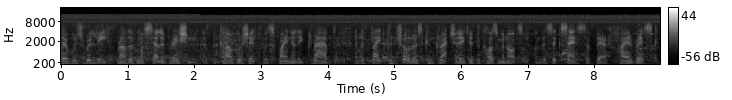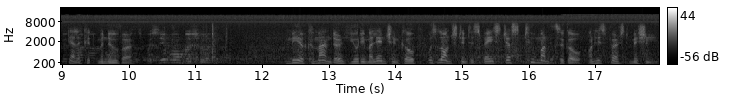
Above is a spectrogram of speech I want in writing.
There was relief rather than celebration as the cargo ship was finally grabbed and the flight controllers congratulated the cosmonauts on the success of their high-risk, delicate maneuver. Mir commander Yuri Malenchenko was launched into space just two months ago on his first mission.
